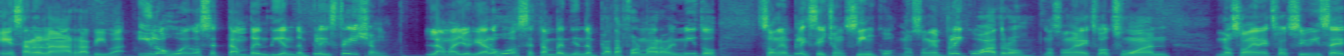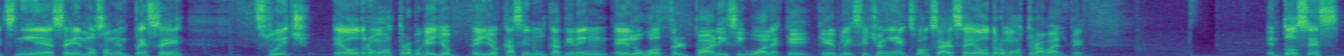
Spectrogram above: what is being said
Esa no es la narrativa. Y los juegos se están vendiendo en PlayStation. La mayoría de los juegos se están vendiendo en plataforma ahora mismo. Son en PlayStation 5. No son en Play 4. No son en Xbox One. No son en Xbox Series X ni S. No son en PC. Switch es otro monstruo porque ellos, ellos casi nunca tienen eh, los juegos third parties iguales que, PlayStation y Xbox. O ese es otro monstruo aparte. Entonces,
